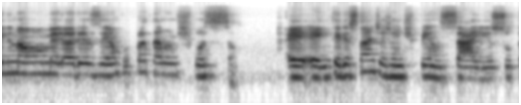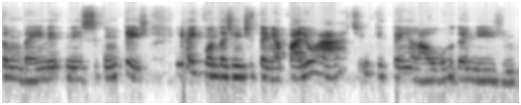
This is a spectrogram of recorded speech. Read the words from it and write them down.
ele não é o melhor exemplo para estar numa exposição. É, é, interessante a gente pensar isso também nesse contexto. E aí, quando a gente tem a paleoarte, que tem lá o organismo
